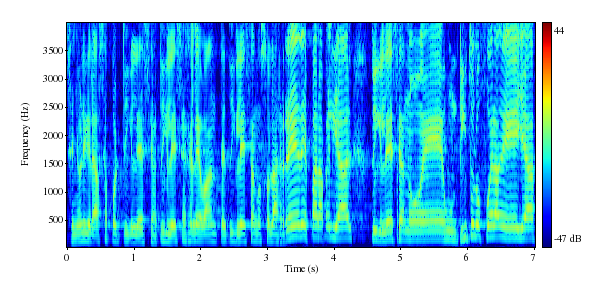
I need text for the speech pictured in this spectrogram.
Señor, y gracias por tu iglesia. Tu iglesia es relevante, tu iglesia no son las redes para pelear, tu iglesia no es un título fuera de ella,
